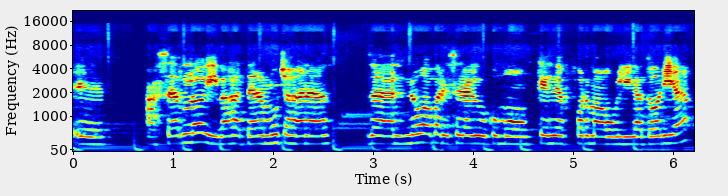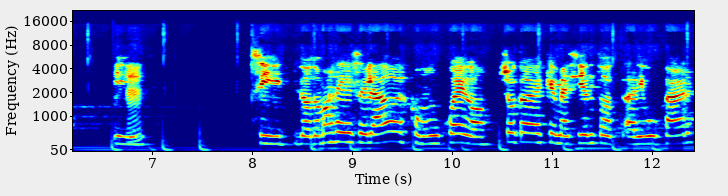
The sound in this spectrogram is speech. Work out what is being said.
eh, hacerlo y vas a tener muchas ganas. O sea, no va a parecer algo como que es de forma obligatoria. Y si lo tomas de ese lado es como un juego. Yo cada vez que me siento a dibujar,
